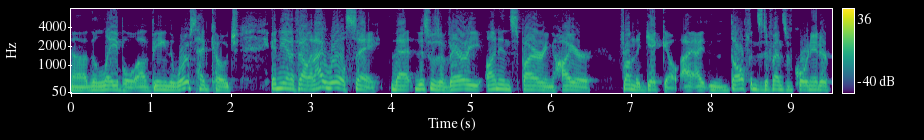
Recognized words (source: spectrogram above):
uh, the label of being the worst head coach in the NFL. And I will say that this was a very uninspiring hire from the get go. I, I Dolphins defensive coordinator.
